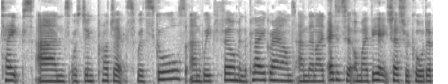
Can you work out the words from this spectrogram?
tapes and was doing projects with schools and we'd film in the playground and then I'd edit it on my VHS recorder,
